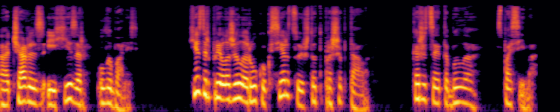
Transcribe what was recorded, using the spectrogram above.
а Чарльз и Хизер улыбались. Хизер приложила руку к сердцу и что-то прошептала. Кажется, это было «спасибо».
